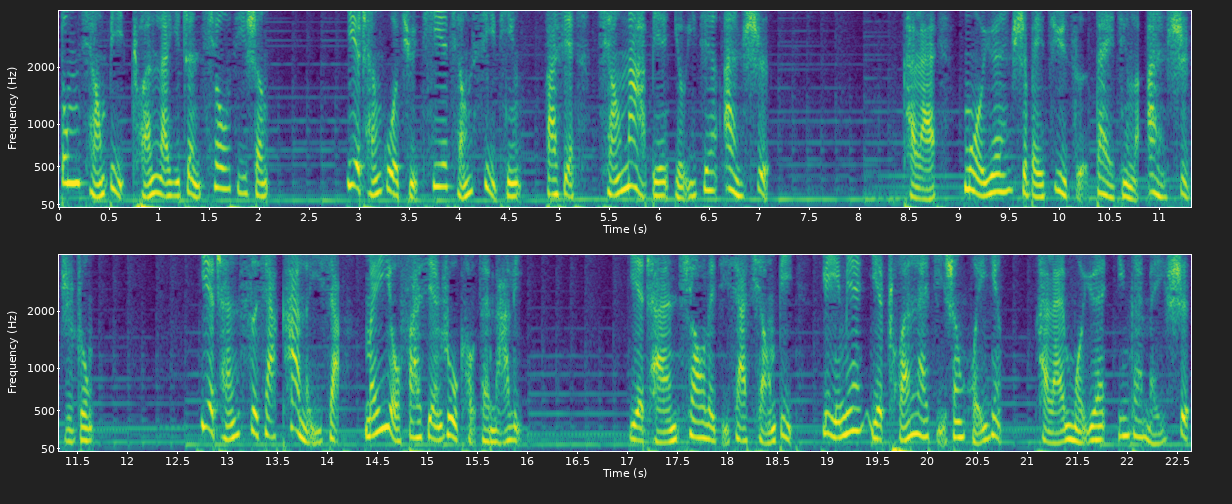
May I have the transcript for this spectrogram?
东墙壁传来一阵敲击声，叶禅过去贴墙细听，发现墙那边有一间暗室。看来墨渊是被巨子带进了暗室之中。叶禅四下看了一下，没有发现入口在哪里。叶禅敲了几下墙壁，里面也传来几声回应。看来墨渊应该没事。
